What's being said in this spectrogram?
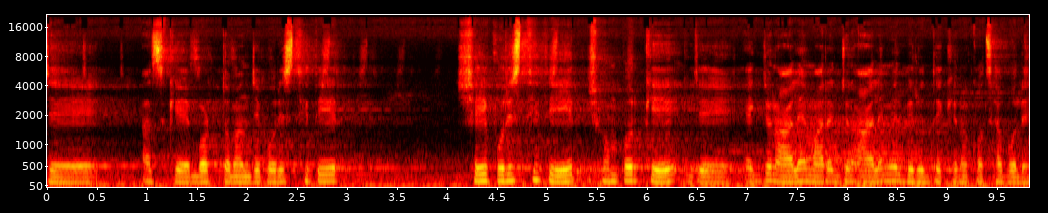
যে আজকে বর্তমান যে পরিস্থিতির, সেই পরিস্থিতির সম্পর্কে যে একজন আলেম আরেকজন আলেমের বিরুদ্ধে কেন কথা বলে।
